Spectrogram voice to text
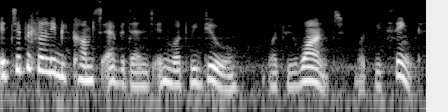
It typically becomes evident in what we do, what we want, what we think.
